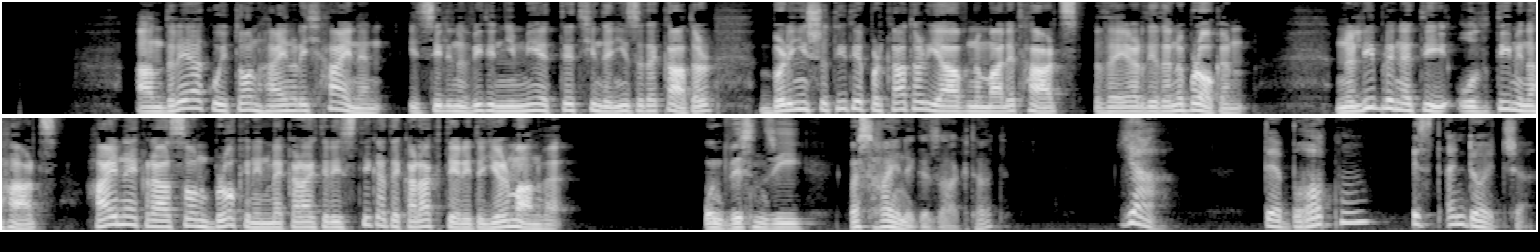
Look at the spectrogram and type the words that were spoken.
Andrea kujton Heinrich Heinen, i cili në vitin 1824 bëri një shëtitje për katër javë në malet Harz dhe erdhi dhe në Brocken. Në librin e tij Udhëtimi në Harz, Heine e krahason Brockenin me karakteristikat e karakterit të gjermanëve. Und wissen Sie, was Heine gesagt hat? Ja, der Brocken ist ein Deutscher.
